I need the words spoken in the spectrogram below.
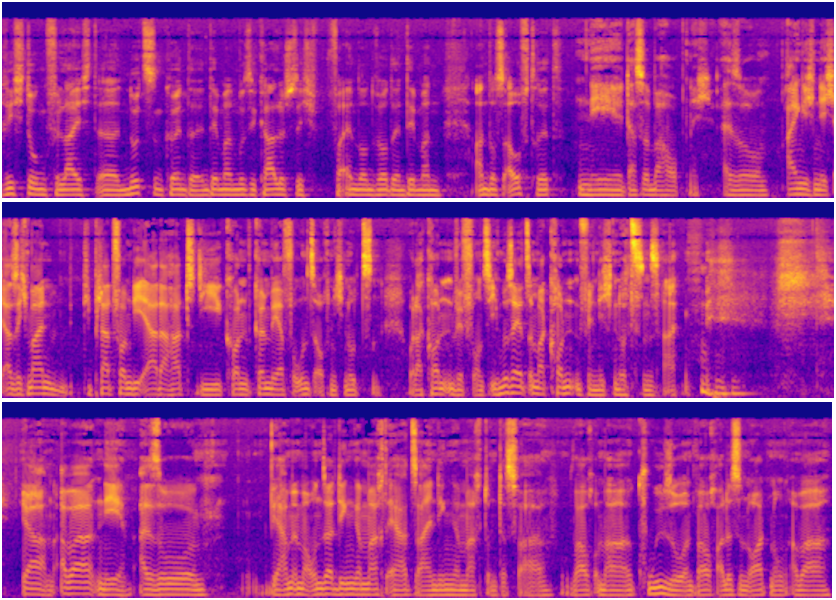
Richtung vielleicht äh, nutzen könnte, indem man musikalisch sich verändern würde, indem man anders auftritt. Nee, das überhaupt nicht. Also eigentlich nicht. Also ich meine, die Plattform, die er da hat, die können wir ja für uns auch nicht nutzen. Oder konnten wir für uns. Ich muss ja jetzt immer konnten wir nicht nutzen sagen. ja, aber nee, also wir haben immer unser Ding gemacht, er hat sein Ding gemacht und das war, war auch immer cool so und war auch alles in Ordnung. Aber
